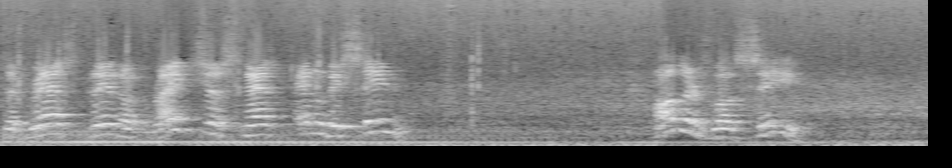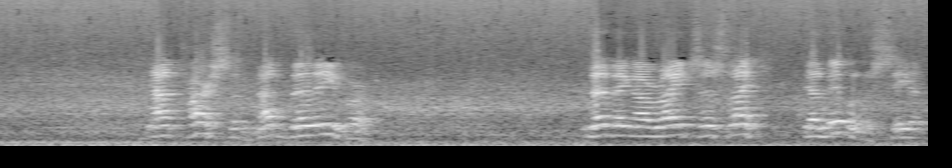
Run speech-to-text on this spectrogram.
the breastplate of righteousness, it'll be seen. Others will see that person, that believer, living a righteous life, they'll be able to see it.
